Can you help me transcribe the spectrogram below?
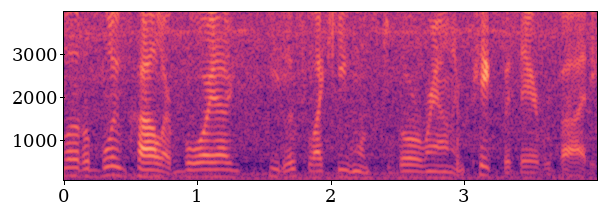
Little blue collar boy. He looks like he wants to go around and pick with everybody.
